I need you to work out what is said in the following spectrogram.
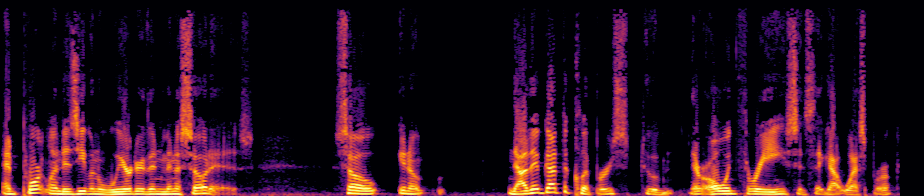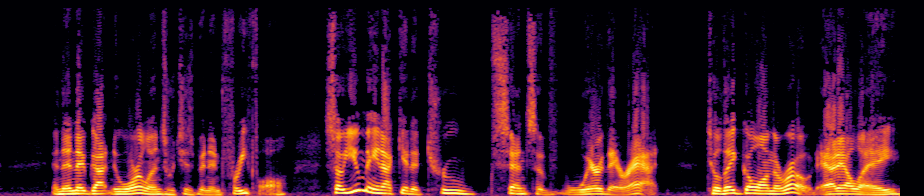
and Portland is even weirder than Minnesota is. So, you know, now they've got the Clippers, who they're 0 3 since they got Westbrook. And then they've got New Orleans, which has been in free fall. So you may not get a true sense of where they're at till they go on the road at LA,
